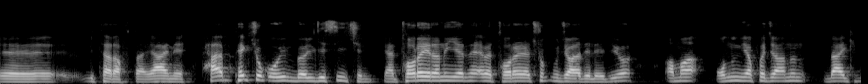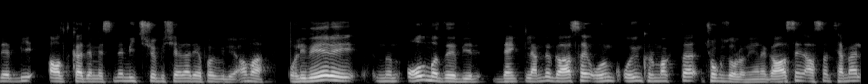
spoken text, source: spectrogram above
Ee, bir tarafta yani her, pek çok oyun bölgesi için yani Torreira'nın yerine evet Torreira çok mücadele ediyor ama onun yapacağının belki de bir alt kademesinde Mitchell bir şeyler yapabiliyor ama Oliveira'nın olmadığı bir denklemde Galatasaray oyun, oyun kırmakta çok zorlanıyor. Yani Galatasaray'ın aslında temel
